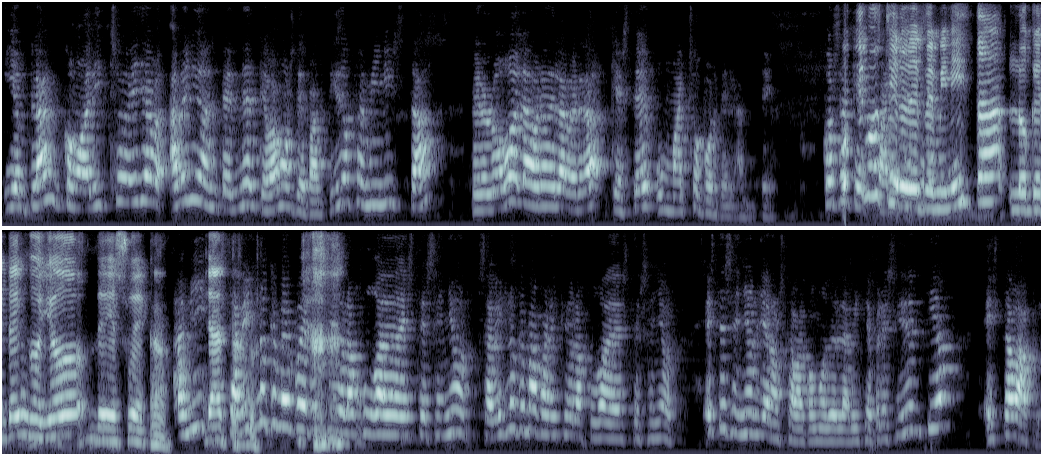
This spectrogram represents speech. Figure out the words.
y en plan, como ha dicho ella, ha venido a entender que vamos de partido feminista, pero luego a la hora de la verdad que esté un macho por delante. Cosa que parece tiene de feminista lo que tengo yo de sueca. A mí, Ya está. ¿sabéis lo que me ha parecido la jugada de este señor? ¿Sabéis lo que me ha parecido la jugada de este señor? Este señor ya no estaba cómodo en la vicepresidencia, estaba pe-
